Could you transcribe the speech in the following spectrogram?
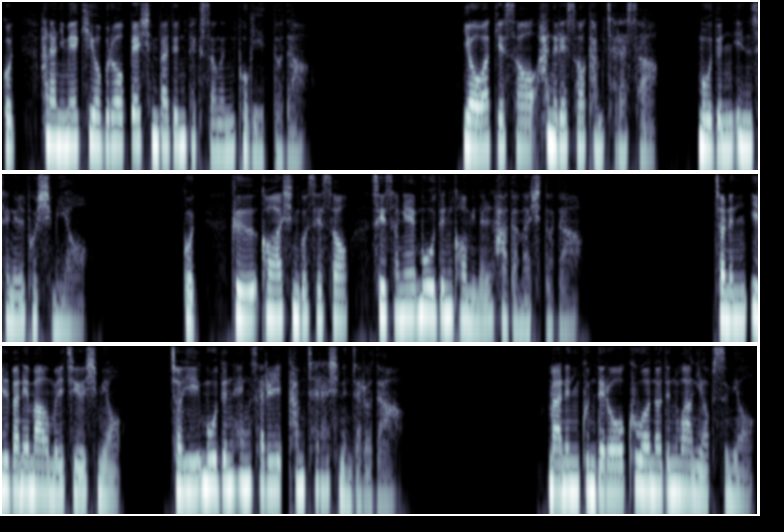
곧 하나님의 기업으로 빼신 받은 백성은 복이 있도다. 여호와께서 하늘에서 감찰하사 모든 인생을 보시며 곧그 거하신 곳에서 세상의 모든 거민을 하감하시도다. 저는 일반의 마음을 지으시며 저희 모든 행사를 감찰하시는 자로다. 많은 군대로 구원 얻은 왕이 없으며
